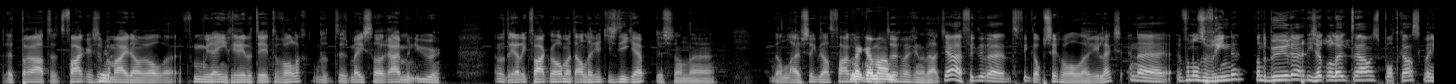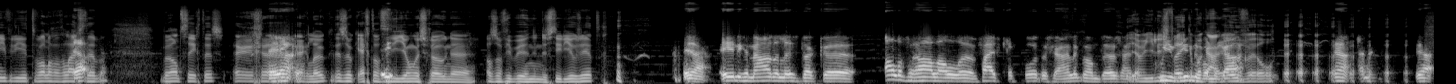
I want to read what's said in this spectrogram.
het praten. Vaak is het bij mij dan wel eh, Formule 1 gerelateerd toevallig. Dat is meestal ruim een uur. En dat red ik vaak wel met alle ritjes die ik heb. Dus dan, eh, dan luister ik dat vaak Lekker, ook op terugweg inderdaad. Ja, vind ik, dat vind ik op zich wel eh, relaxed. En van onze vrienden, van de buren. Die is ook wel leuk trouwens, podcast. Ik weet niet of jullie het toevallig al geluisterd hebben. Brandstichters. Erg, Ja. erg leuk. Het is ook echt alsof die jongens gewoon alsof je bij hun in de studio zit. Ja, enige nadeel is dat ik alle verhalen al eh, vijf keer gehoord waarschijnlijk. Want er zijn Ja, jullie spreken elkaar, van heel elkaar. veel. Ja, en, ja,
